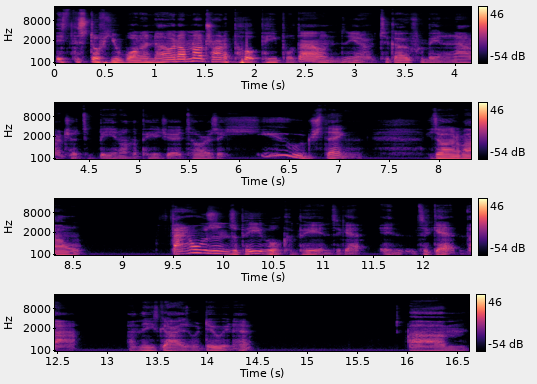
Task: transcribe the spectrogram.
is the stuff you want to know. And I'm not trying to put people down. You know, to go from being an amateur to being on the PGA Tour is a huge thing. You're talking about thousands of people competing to get in to get that, and these guys were doing it. Um,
